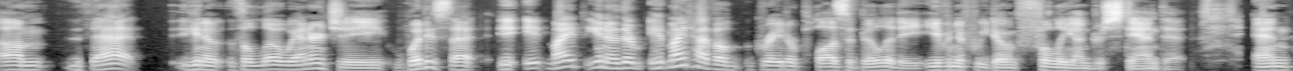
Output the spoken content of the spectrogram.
um that you know the low energy what is that? It, it, might you know there it might have a greater plausibility even if we don't fully understand it. And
